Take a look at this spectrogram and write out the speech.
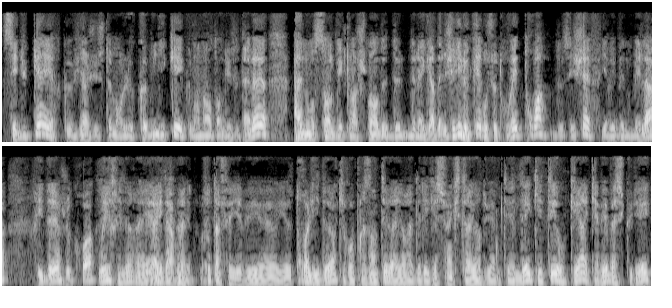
c'est du Caire que vient justement le communiqué que l'on a entendu tout à l'heure, annonçant le déclenchement de, de la guerre d'Algérie le Caire où se trouvaient trois de ses chefs. Il y avait Ben Bella, Rider, je crois. Oui, Rider et, Ahmed. Tout à fait. Il y avait euh, trois leaders qui représentaient d'ailleurs la délégation extérieure du MTLD, qui étaient au Caire et qui avaient basculé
